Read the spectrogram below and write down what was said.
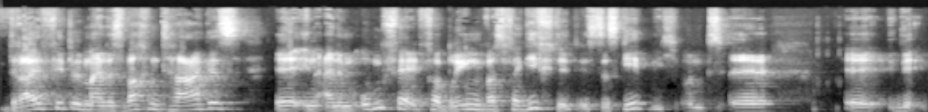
drei Viertel meines wachen Tages äh, in einem Umfeld verbringen, was vergiftet ist. Das geht nicht. Und äh, äh,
